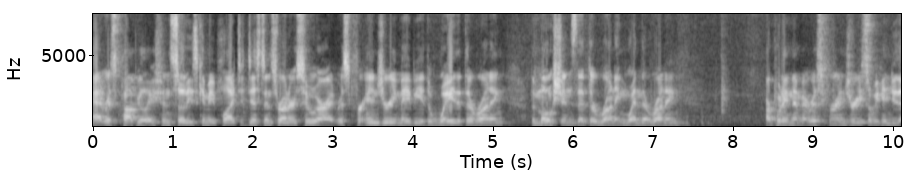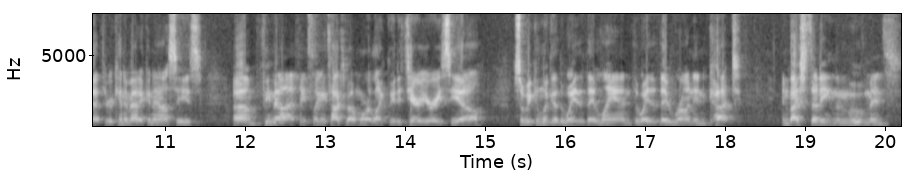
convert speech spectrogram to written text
At risk populations, so these can be applied to distance runners who are at risk for injury. Maybe the way that they're running, the motions that they're running when they're running are putting them at risk for injury, so we can do that through kinematic analyses. Um, female athletes, like I talked about, more likely to tear your ACL, so we can look at the way that they land, the way that they run and cut, and by studying the movements,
